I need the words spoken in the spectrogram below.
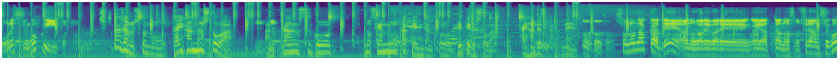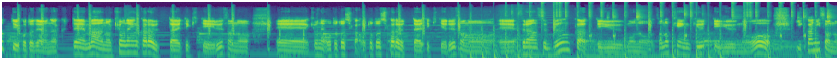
これすごくいいこと。出版社の人も大半の人はうんあのフランス語の専門課程みたいなところを出てる人が大半ですからね。そうそうそう。その中で、あの、我々がやったのは、そのフランス語っていうことではなくて、まあ、あの、去年から訴えてきている、その、えー去年、一昨年か、一昨年から訴えてきている、その、えーフランス文化っていうものを、その研究っていうのを、いかにその、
